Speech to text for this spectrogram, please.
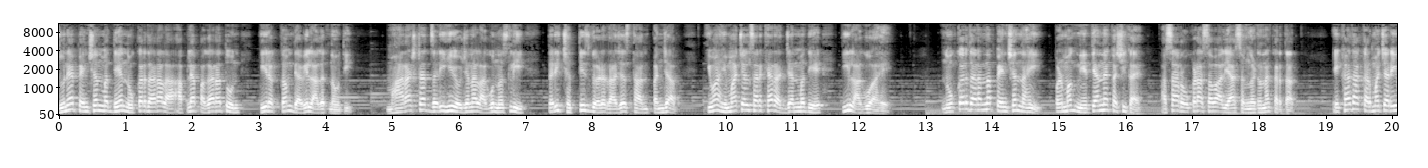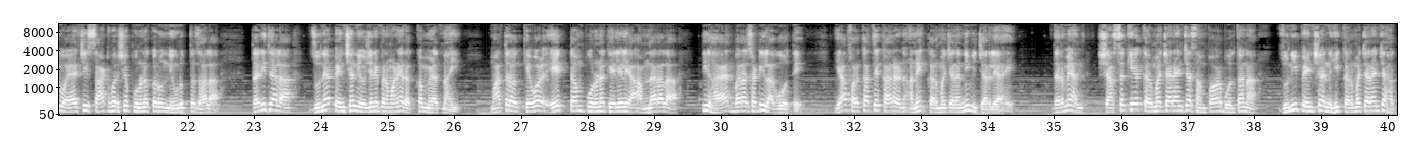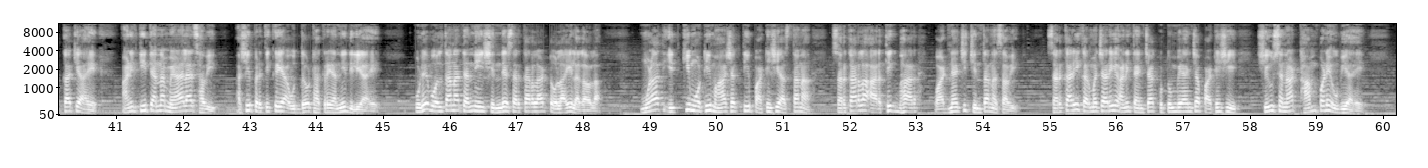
जुन्या पेन्शनमध्ये नोकरदाराला आपल्या पगारातून ही रक्कम द्यावी लागत नव्हती. महाराष्ट्रात जरी ही योजना लागू नसली तरी छत्तीसगड राजस्थान पंजाब किंवा हिमाचल सारख्या राज्यांमध्ये ती लागू आहे. नोकरदारांना पेन्शन नाही पण मग नेत्यांना कशी काय? असा रोकडा सवाल या संघटना करतात. एखादा कर्मचारी वयाची साठ वर्षे पूर्ण करून निवृत्त झाला तरी त्याला जुन्या पेन्शन योजनेप्रमाणे रक्कम मिळत नाही. मात्र केवळ एक टर्म पूर्ण केलेल्या आमदाराला ती हयातभरासाठी लागू होते. या फरकाचे कारण अनेक कर्मचाऱ्यांनी विचारले आहे. दरम्यान शासकीय कर्मचाऱ्यांच्या संपावर बोलताना जुनी पेन्शन ही कर्मचाऱ्यांच्या हक्काची आहे आणि ती त्यांना मिळायलाच हवी अशी प्रतिक्रिया उद्धव ठाकरे यांनी दिली आहे. पुढे बोलताना त्यांनी शिंदे सरकारला टोलाही लगावला. मुळात इतकी मोठी महाशक्ती पाठीशी असताना सरकारला आर्थिक भार वाढण्याची चिंता नसावी. सरकारी कर्मचारी आणि त्यांच्या कुटुंबियांच्या पाठीशी शिवसेना ठामपणे उभी आहे.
